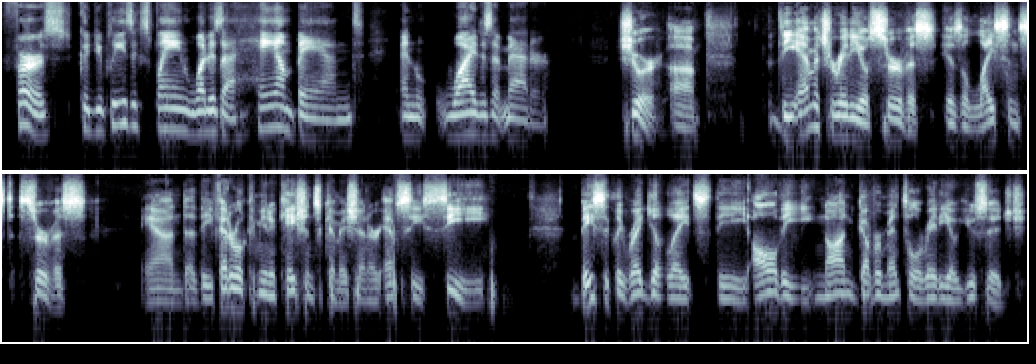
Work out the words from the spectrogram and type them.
first, could you please explain what is a ham band and why does it matter? Sure. Uh, the amateur radio service is a licensed service, and the Federal Communications Commission, or FCC, basically regulates the all the non-governmental radio usage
